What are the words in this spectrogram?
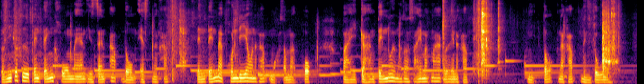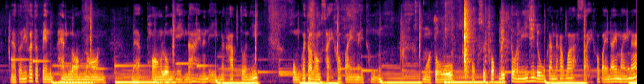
ตัวนี้ก็คือเป็นเต็นท์โคแมนอินเซนต์อัพโดมเอสนะครับ เป็นเต็นท์แบบคนเดียวนะครับ เหมาะสำหรับพกไปกลางเต็นท์ด้วยมอเตอร์ไซค์มาก ๆ เลยนะครับ นี่โต๊ะนะครับหนึ่งตัว แล้วตัวนี้ก็จะเป็นแผ่นรองนอนแบบพองลมเองได้นั่นเองนะครับ ตัวนี้ผมก็จะลองใส่เข้าไปในถุงโมโต66 ลิตรตัวนี้ให้ดูกันนะครับว่าใส่เข้าไปได้ไหมนะ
